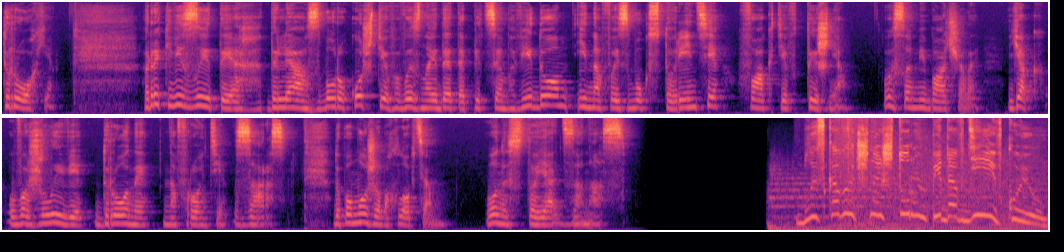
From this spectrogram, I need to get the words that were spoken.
трохи. Реквізити для збору коштів ви знайдете під цим відео і на Фейсбук-сторінці фактів тижня. Ви самі бачили, як важливі дрони на фронті зараз. Допоможемо хлопцям. Вони стоять за нас. Блискавичний штурм під Авдіївкою.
